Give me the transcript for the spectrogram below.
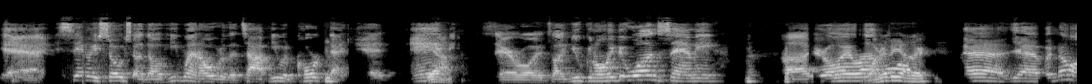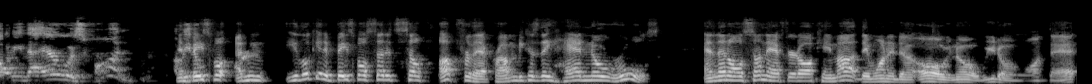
yeah, Sammy Sosa though he went over the top. He would cork that shit and yeah. steroids. Like you can only do one, Sammy. Uh, you're only allowed one or the other. Yeah, yeah, but no, I mean that era was fun. I and mean, baseball, I mean, you look at it, baseball set itself up for that problem because they had no rules. And then all of a sudden, after it all came out, they wanted to, oh, no, we don't want that.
